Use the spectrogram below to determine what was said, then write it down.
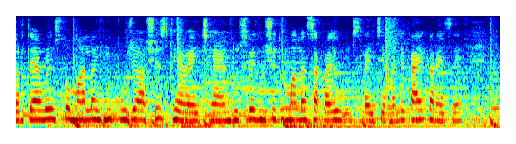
तर त्यावेळेस तुम्हाला ही पूजा अशीच ठेवायची आहे. आणि दुसऱ्या दिवशी तुम्हाला सकाळी उचलायची आहे. म्हणजे काय करायचं आहे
